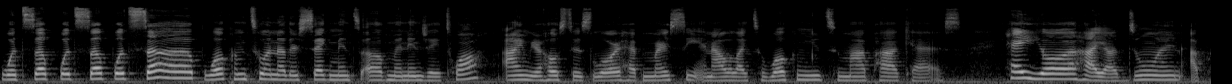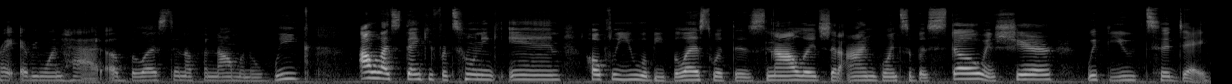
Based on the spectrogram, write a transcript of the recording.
What's up? What's up? What's up? Welcome to another segment of Meninge Toi. I'm your hostess, Lord Have Mercy, and I would like to welcome you to my podcast. Hey y'all, how y'all doing? I pray everyone had a blessed and a phenomenal week. I would like to thank you for tuning in. Hopefully, you will be blessed with this knowledge that I'm going to bestow and share with you today.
